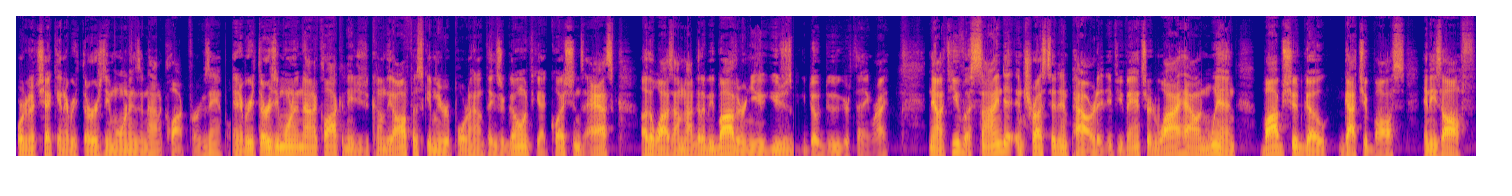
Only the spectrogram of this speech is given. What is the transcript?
We're going to check in every Thursday mornings at nine o'clock, for example. And every Thursday morning at nine o'clock, I need you to come to the office, give me a report on how things are going. If you got questions, ask. Otherwise, I'm not going to be bothering you. You just go do your thing, right? Now, if you've assigned it and trusted and empowered it, if you've answered why, how, and when, Bob should go, gotcha, boss, and he's off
